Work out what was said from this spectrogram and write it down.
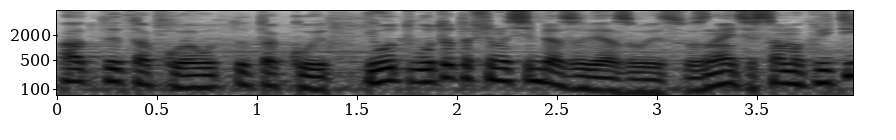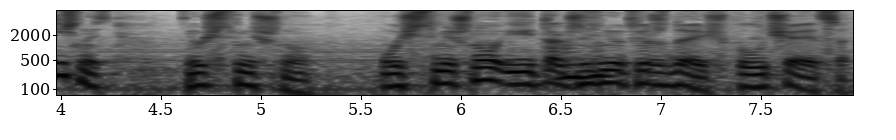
а ты такой, а вот ты такой. И вот, вот это все на себя завязывается. Вы знаете, самокритичность и очень смешно. Очень смешно и так жизнеутверждающе получается.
